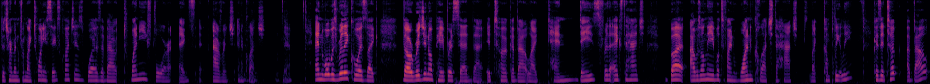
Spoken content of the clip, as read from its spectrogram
determined from like 26 clutches was about 24 eggs uh, average in a mm-hmm. clutch. Yeah. And what was really cool is like the original paper said that it took about like 10 days for the eggs to hatch but i was only able to find one clutch to hatch like completely because it took about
